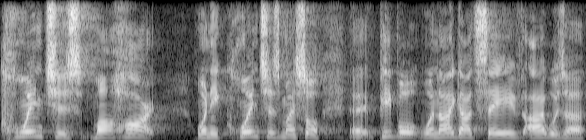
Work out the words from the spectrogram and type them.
quenches my heart, when He quenches my soul. Uh, people, when I got saved, I was a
